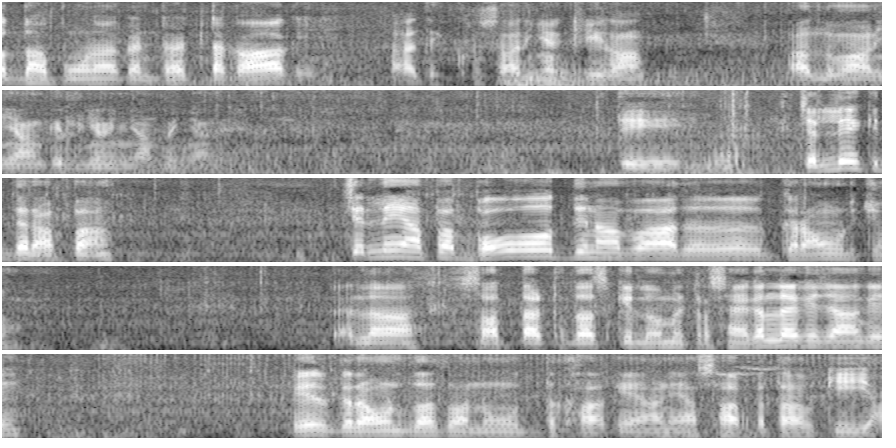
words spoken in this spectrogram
ਅੱਧਾ ਪੌਣਾ ਘੰਟਾ ਟਕਾ ਕੇ ਆ ਦੇਖੋ ਸਾਰੀਆਂ ਖੇਲਾਂ ਆਲਵਾਲੀਆਂ ਗਿੱਲੀਆਂ ਹੋਈਆਂ ਪਈਆਂ ਨੇ। ਤੇ ਚੱਲੇ ਕਿੱਧਰ ਆਪਾਂ? ਚੱਲੇ ਆਪਾਂ ਬਹੁਤ ਦਿਨਾਂ ਬਾਅਦ ਗਰਾਊਂਡ ਚੋਂ। ਪਹਿਲਾਂ 7 8 10 ਕਿਲੋਮੀਟਰ ਸਾਈਕਲ ਲੈ ਕੇ ਜਾਾਂਗੇ ਫਿਰ ਗਰਾਊਂਡ ਦਾ ਤੁਹਾਨੂੰ ਦਿਖਾ ਕੇ ਆਣਿਆ ਹਿਸਾਬ ਕਿਤਾਬ ਕੀ ਆ।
